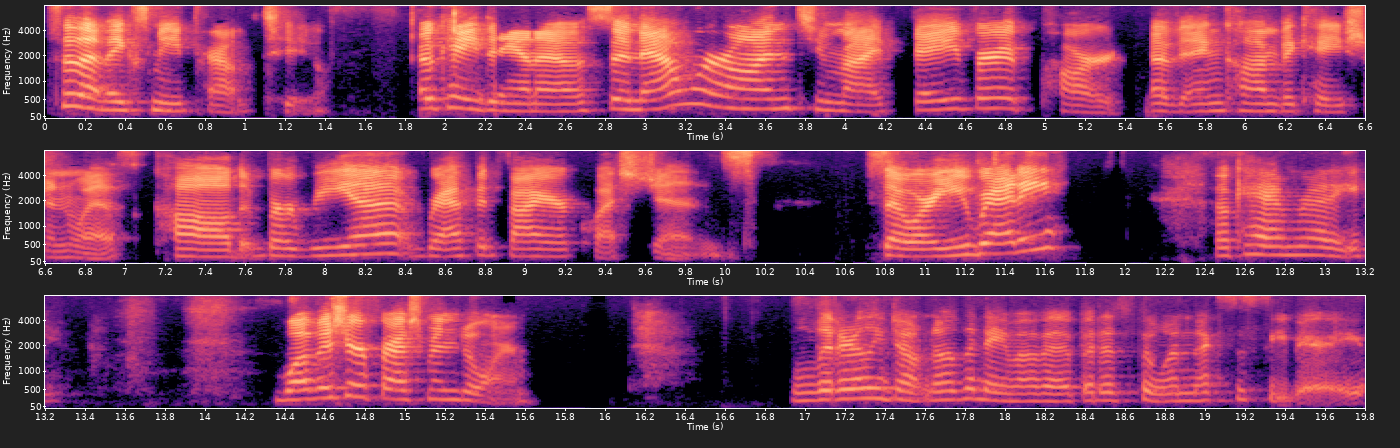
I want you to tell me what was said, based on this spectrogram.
So that makes me proud too. Okay, Dano. So now we're on to my favorite part of In Convocation with called Berea Rapid Fire Questions. So are you ready? Okay, I'm ready. What was your freshman dorm? Literally don't know the name of it, but it's the one next to Seabury.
